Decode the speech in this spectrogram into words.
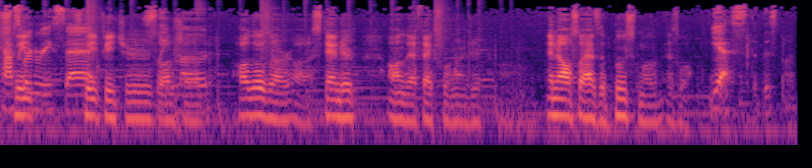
password Sleep- reset, Sleep features, sleep auto mode. All those are uh, standard on the FX100. And it also has a boost mode as well. Yes, the boost mode.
